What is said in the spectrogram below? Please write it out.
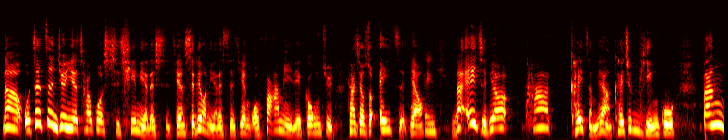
那我在证券业超过十七年的时间，十六年的时间，我发明一个工具，它叫做 A 指标。A 指标。那 A 指标它可以怎么样？可以去评估，当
